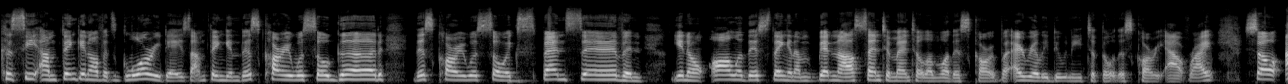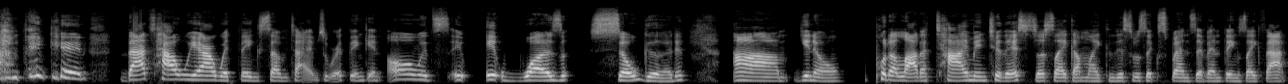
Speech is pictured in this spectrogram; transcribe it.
Cause see, I'm thinking of its glory days. I'm thinking this curry was so good. This curry was so expensive and, you know, all of this thing. And I'm getting all sentimental of all this curry, but I really do need to throw this curry out, right? So I'm thinking that's how we are with things sometimes. We're thinking, oh, it's, it, it was so good. Um, you know, put a lot of time into this, just like I'm like, this was expensive and things like that.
